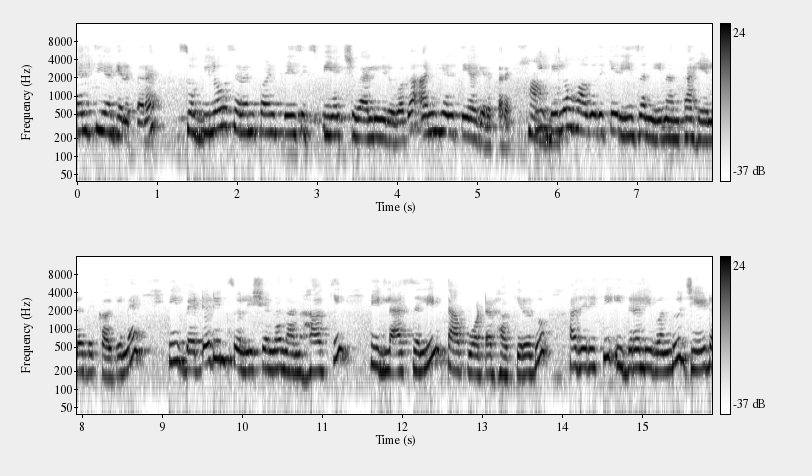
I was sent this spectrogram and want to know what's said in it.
ಹೆಲ್ತಿಯಾಗಿರುತ್ತಾರೆ so below seven point three six P H value ಇರುವಾಗ ಅನ್ಹೆಲ್ತಿ ಆಗಿರ್ತಾರೆ ಈ ಬಿಲೋ ಆಗೋದಕ್ಕೆ ರೀಸನ್ ಏನಂತ ಹೇಳೋದಕ್ಕಾಗಿನೇ ಈ ಬೆಟಡಿನ್ ಸೊಲ್ಯೂಷನ್ ನಾನು ಹಾಕಿ ಈ ಗ್ಲಾಸ್ ಅಲ್ಲಿ ಟ್ಯಾಪ್ ವಾಟರ್ ಹಾಕಿರೋದು. ಅದೇ ರೀತಿ ಇದರಲ್ಲಿ ಒಂದು ಜೇಡ್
